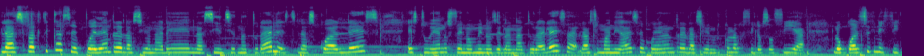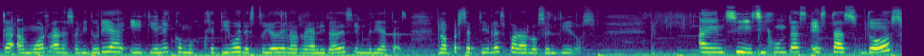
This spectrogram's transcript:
Las fácticas se pueden relacionar en las ciencias naturales, las cuales estudian los fenómenos de la naturaleza. Las humanidades se pueden relacionar con la filosofía, lo cual significa amor a la sabiduría y tiene como objetivo el estudio de las realidades inmediatas, no perceptibles para los sentidos. En sí, si juntas estas dos,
